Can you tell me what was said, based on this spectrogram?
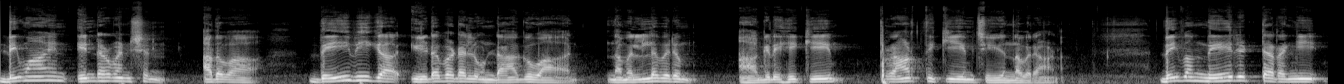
ഡിവൈൻ ഇന്റർവെൻഷൻ അഥവാ ദൈവിക ഇടപെടൽ ഉണ്ടാകുവാൻ നാമെല്ലാവരും ആഗ്രഹിക്കുകയും പ്രാർത്ഥിക്കുകയും ചെയ്യുന്നവരാണ്. ദൈവം നേരിട്ടിറങ്ങി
